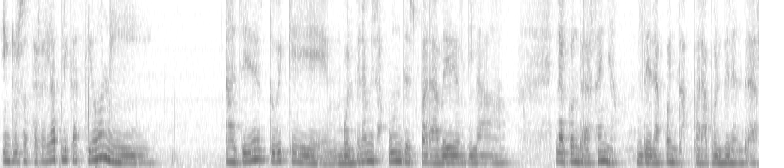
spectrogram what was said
incluso cerré la aplicación y ayer tuve que volver a mis apuntes para ver la, contraseña de la cuenta para volver a entrar.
